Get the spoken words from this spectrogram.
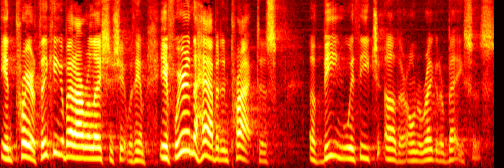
in prayer, thinking about our relationship with Him, if we're in the habit and practice of being with each other on a regular basis,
